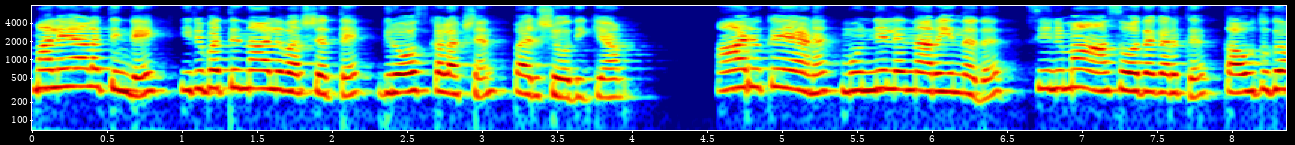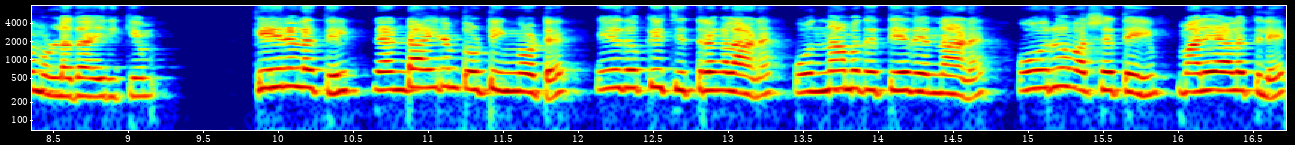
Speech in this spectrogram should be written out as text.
മലയാളത്തിന്റെ ഇരുപത്തിനാല് വർഷത്തെ ഗ്രോസ് കളക്ഷൻ പരിശോധിക്കാം. ആരൊക്കെയാണ് മുന്നിലെന്നറിയുന്നത് സിനിമ ആസ്വാദകർക്ക് കൗതുകമുള്ളതായിരിക്കും. കേരളത്തിൽ രണ്ടായിരം തൊട്ടിങ്ങോട്ട് ഏതൊക്കെ ചിത്രങ്ങളാണ് ഒന്നാമതെത്തിയതെന്നാണ് ഓരോ വർഷത്തെയും മലയാളത്തിലെ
